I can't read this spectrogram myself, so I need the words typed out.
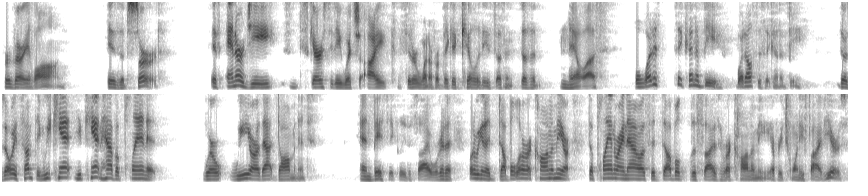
for very long is absurd. If energy scarcity, which I consider one of our big Achilles, doesn't doesn't nail us, well, what is it going to be? What else is it going to be? There's always something. We can't. You can't have a planet where we are that dominant and basically decide we're going to. What are we going to double our economy? Or the plan right now is to double the size of our economy every 25 years,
